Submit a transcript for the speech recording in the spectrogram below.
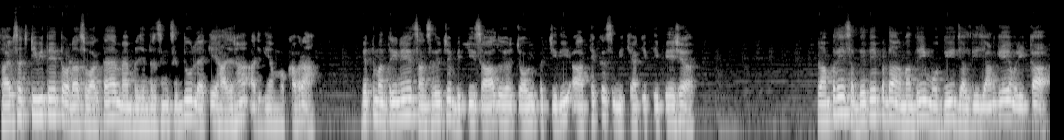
ਸਾਹਿਬ ਸੱਚ ਟੀਵੀ ਤੇ ਤੁਹਾਡਾ ਸਵਾਗਤ ਹੈ। ਮੈਂ ਬਲਜਿੰਦਰ ਸਿੰਘ ਸਿੱਧੂ ਲੈ ਕੇ ਹਾਜ਼ਰ ਹਾਂ ਅੱਜ ਦੀਆਂ ਮੁੱਖ ਖਬਰਾਂ। ਵਿੱਤ ਮੰਤਰੀ ਨੇ ਸੰਸਦ ਵਿੱਚ ਵਿੱਤੀ ਸਾਲ 2024-25 ਦੀ ਆਰਥਿਕ ਸਮੀਖਿਆ ਕੀਤੀ ਪੇਸ਼। ਟਰੰਪ ਦੇ ਸੱਦੇ ਤੇ ਪ੍ਰਧਾਨ ਮੰਤਰੀ ਮੋਦੀ ਜਲਦੀ ਜਾਣਗੇ ਅਮਰੀਕਾ।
